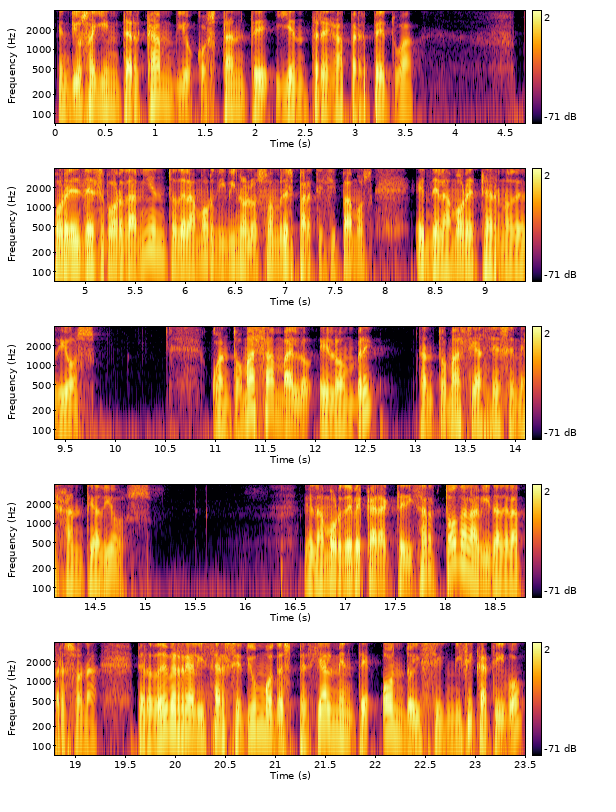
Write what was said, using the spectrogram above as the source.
En Dios hay intercambio constante y entrega perpetua. Por el desbordamiento del amor divino los hombres participamos en el amor eterno de Dios. Cuanto más ama el, hombre, tanto más se hace semejante a Dios. El amor debe caracterizar toda la vida de la persona, pero debe realizarse de un modo especialmente hondo y significativo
